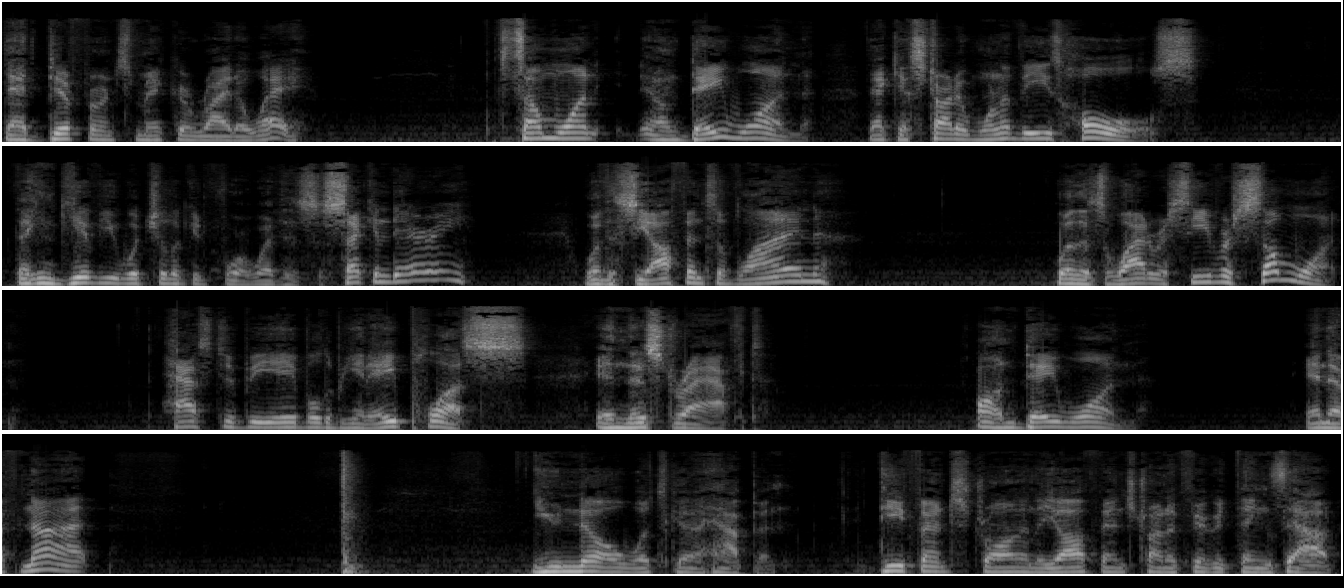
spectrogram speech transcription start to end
that difference maker right away someone on day one that can start at one of these holes that can give you what you're looking for, whether it's a secondary, whether it's the offensive line, whether it's a wide receiver, someone has to be able to be an A plus in this draft on day one. And if not, you know what's going to happen. defense strong and the offense trying to figure things out,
